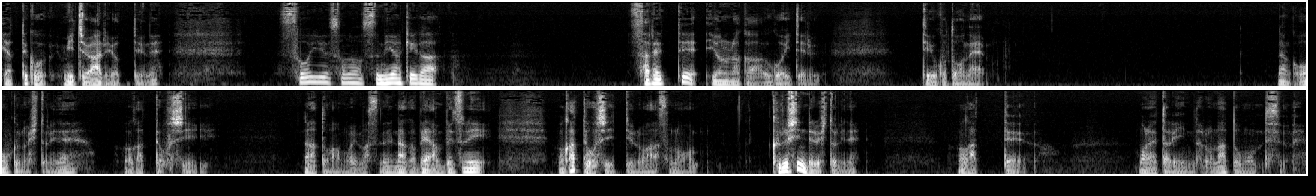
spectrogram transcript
やってこう道はあるよっていうね、そういうその住み分けがされて世の中は動いてるっていうことをね、なんか多くの人にね、分かってほしいなとは思いますね。なんか別に分かってほしいっていうのは、その、苦しんでる人にね、分かってってもらえたらいいんだろうなと思うんですよね。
